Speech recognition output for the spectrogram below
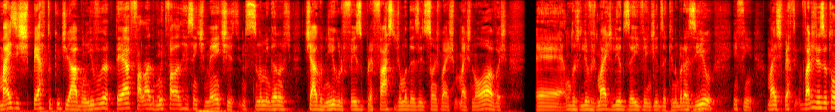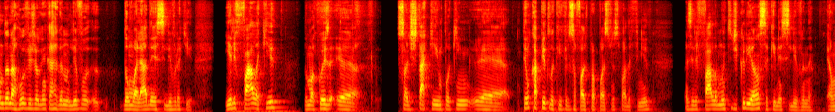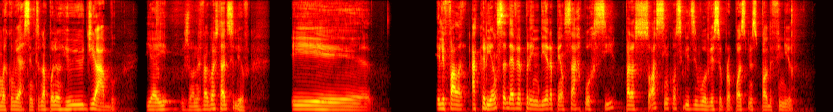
Mais Esperto que o Diabo, um livro até falado, muito falado recentemente, se não me engano, Tiago Negro fez o prefácio de uma das edições mais, mais novas, é um dos livros mais lidos aí, vendidos aqui no Brasil, enfim, Mais Esperto. Várias vezes eu tô andando na rua, vejo alguém carregando um livro, dou uma olhada, é esse livro aqui. E ele fala aqui de uma coisa, é, só destaquei um pouquinho, é, tem um capítulo aqui que ele só fala de propósito principal definido, mas ele fala muito de criança aqui nesse livro, né? É uma conversa entre Napoleão Hill e o Diabo. E aí, o Jonas vai gostar desse livro. E ele fala: a criança deve aprender a pensar por si para só assim conseguir desenvolver seu propósito principal definido.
